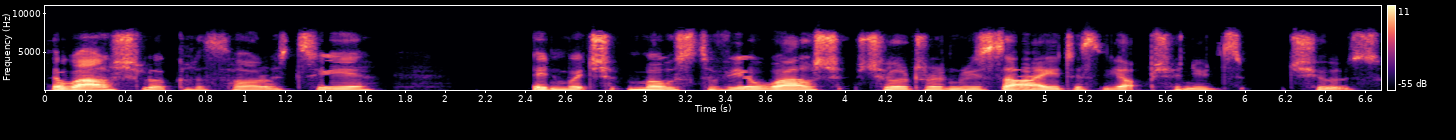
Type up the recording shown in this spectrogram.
the Welsh local authority in which most of your Welsh children reside is the option you'd choose.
